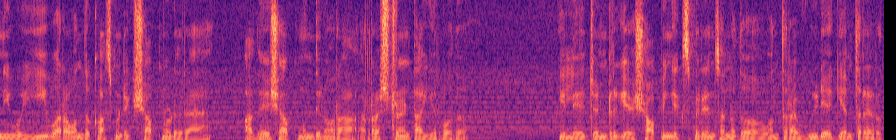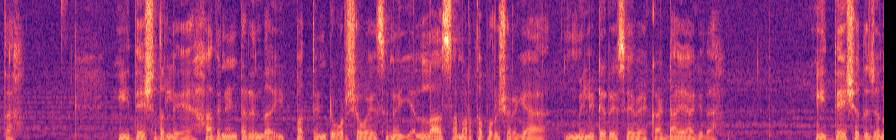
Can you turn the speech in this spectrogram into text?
ನೀವು ಈ ವಾರ ಒಂದು ಕಾಸ್ಮೆಟಿಕ್ ಶಾಪ್ ನೋಡಿದರೆ ಅದೇ ಶಾಪ್ ಮುಂದಿನ ವಾರ ರೆಸ್ಟೋರೆಂಟ್ ಆಗಿರ್ಬೋದು. ಇಲ್ಲಿ ಜನರಿಗೆ ಶಾಪಿಂಗ್ ಎಕ್ಸ್ಪೀರಿಯೆನ್ಸ್ ಅನ್ನೋದು ಒಂಥರ ವಿಡಿಯೋ ಗೇಮ್ ಥರ ಇರುತ್ತೆ. ಈ ದೇಶದಲ್ಲಿ ಹದಿನೆಂಟರಿಂದ ಇಪ್ಪತ್ತೆಂಟು ವರ್ಷ ವಯಸ್ಸಿನ ಎಲ್ಲ ಸಮರ್ಥ ಪುರುಷರಿಗೆ ಮಿಲಿಟರಿ ಸೇವೆ ಕಡ್ಡಾಯ ಆಗಿದೆ. ಈ ದೇಶದ ಜನ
